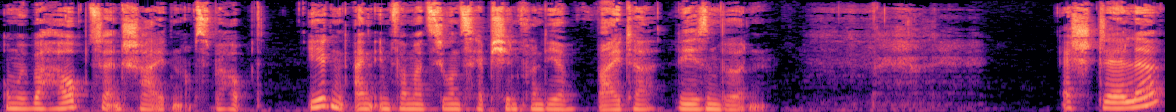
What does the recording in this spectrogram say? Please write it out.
um überhaupt zu entscheiden, ob sie überhaupt irgendein Informationshäppchen von dir weiter lesen würden. Erstelle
